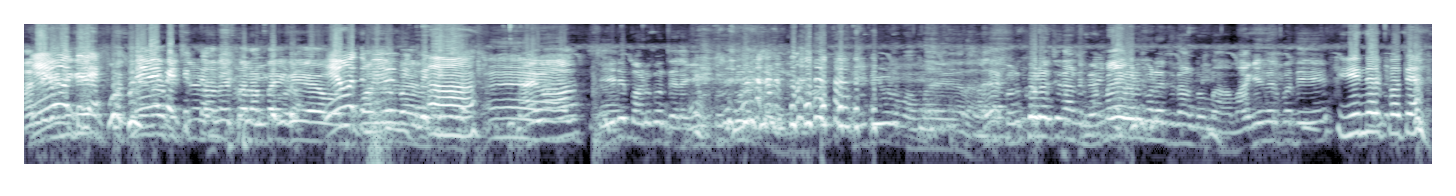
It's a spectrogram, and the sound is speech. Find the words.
ఆ, ఏంటి? అదే ప్లేట్ టిఫిన్ ఏం వద్దులే మేమే పెట్టుకుంటాం ఏం వద్దు మేమే మీకు పెట్టుకుంటాం. పడుకుంది అదే కొనుక్కొని వచ్చిందంట మిమ్మల్ని కొనుక్కొని వచ్చిందంట మాకేం తిరుపతి ఏం సరిపోతే అంత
